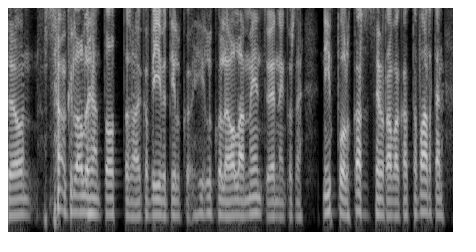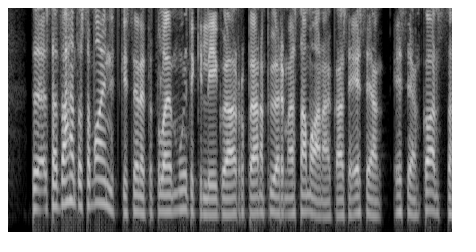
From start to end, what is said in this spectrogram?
se on, se on kyllä ollut ihan totta. Se aika viime hilkuille ollaan menty ennen kuin se nippu on ollut kasassa seuraava kautta varten. Sä vähän tuossa mainitkin sen, että tulee muitakin liikoja ja rupeaa aina pyörimään samaan aikaan se Esean, Esean kanssa.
